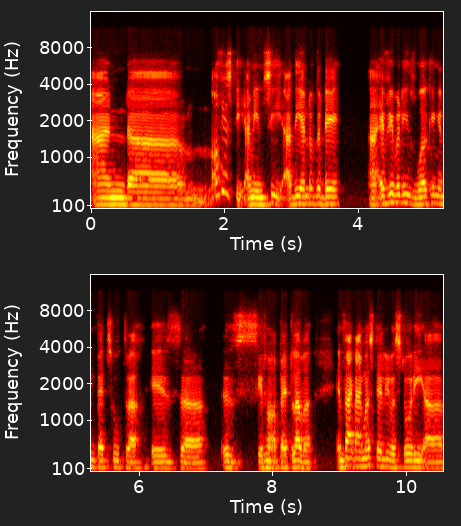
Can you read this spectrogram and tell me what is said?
and um, obviously, I mean, see at the end of the day uh, everybody who's working in Pet Sutra is uh, is you know a pet lover. In fact, I must tell you a story. Uh,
